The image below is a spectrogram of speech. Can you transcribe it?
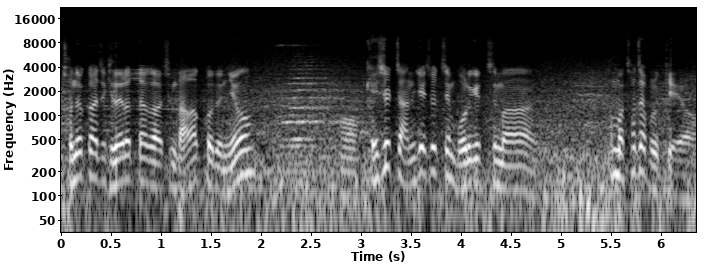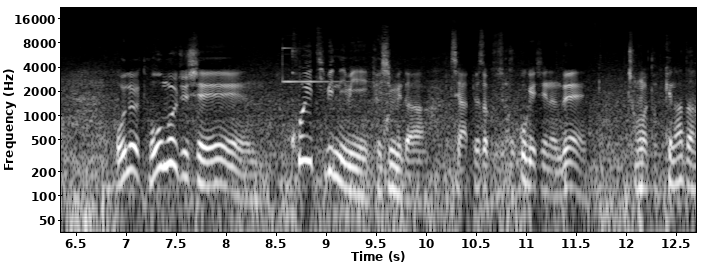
저녁까지 기다렸다가 지금 나왔거든요. 어, 계실지 안 계실지 모르겠지만 한번 찾아볼게요. 오늘 도움을 주신 코이TV님이 계십니다. 제 앞에서 굳이 걷고 계시는데 정말 덥긴 하다.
